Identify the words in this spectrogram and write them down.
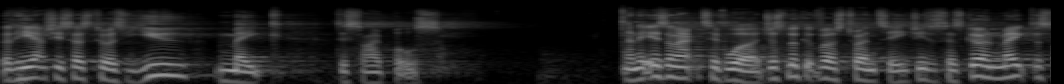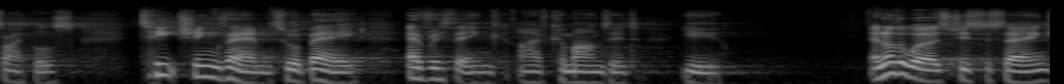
that He actually says to us, You make disciples. And it is an active word. Just look at verse 20. Jesus says, Go and make disciples, teaching them to obey everything I've commanded you. In other words, Jesus is saying,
